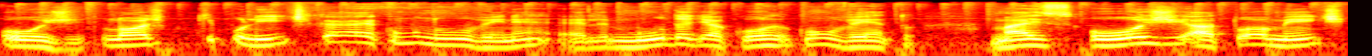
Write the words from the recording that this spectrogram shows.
hoje. Lógico que política é como nuvem, né? Ela muda de acordo com o vento mas hoje, atualmente,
